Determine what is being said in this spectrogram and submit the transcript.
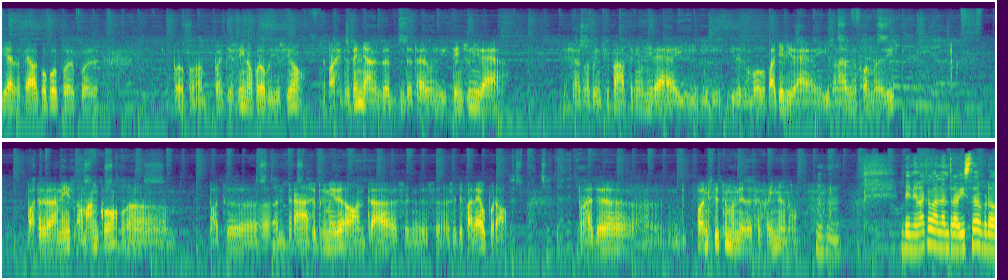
i has de fer alguna cosa per, per, per, per, per, per exercir, no per obligació. Però si tu tens ganes de, de treure un disc, tens una idea, això és la principal, tenir una idea i, i, i desenvolupar aquella idea i donar una forma de disc, pot agradar més o manco, eh, pot eh, entrar a la primera o entrar a la, que fa 10, però, però ja, que és la manera de fer feina, no? Bé, anem acabant l'entrevista, però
